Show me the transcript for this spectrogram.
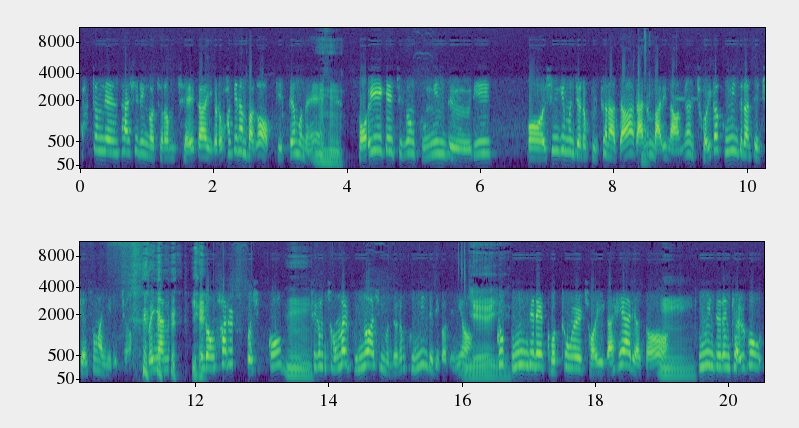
확정된 사실인 것처럼 제가 이걸 확인한 바가 없기 때문에 음흠. 저희에게 지금 국민들이 뭐 심기 문제로 불편하다라는 말이 나오면 저희가 국민들한테 죄송한 일이죠. 왜냐하면 예. 이런 화를 주고 싶고 음. 지금 정말 분노하신 분들은 국민들이거든요. 예, 예. 그 국민들의 고통을 저희가 헤아려서 음. 국민들은 결국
